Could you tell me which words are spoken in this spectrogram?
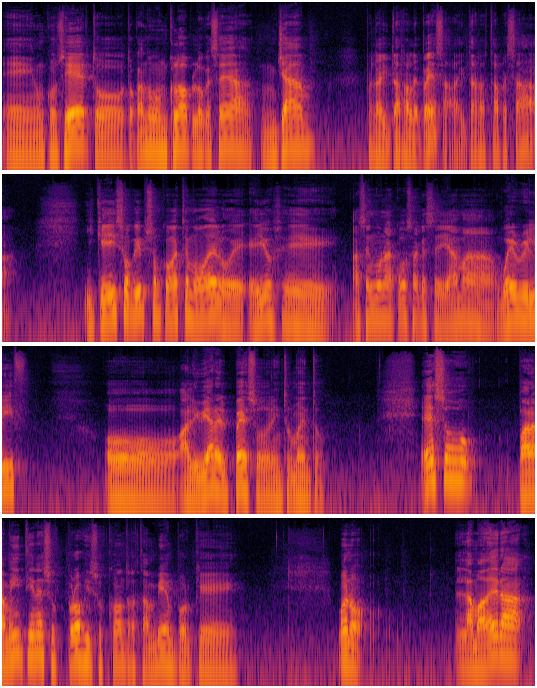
en un concierto, tocando en un club, lo que sea, un jam, pues la guitarra le pesa, la guitarra está pesada. ¿Y qué hizo Gibson con este modelo? Eh, ellos eh, hacen una cosa que se llama weight relief o aliviar el peso del instrumento. Eso para mí tiene sus pros y sus contras también porque, bueno, la madera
